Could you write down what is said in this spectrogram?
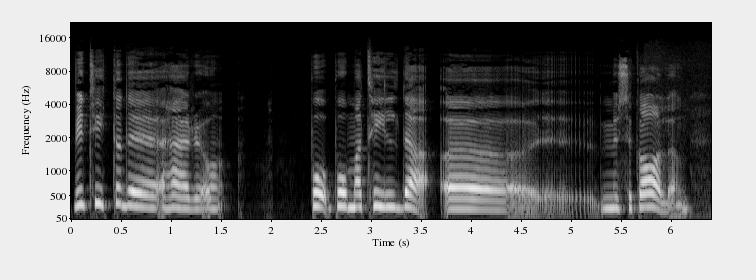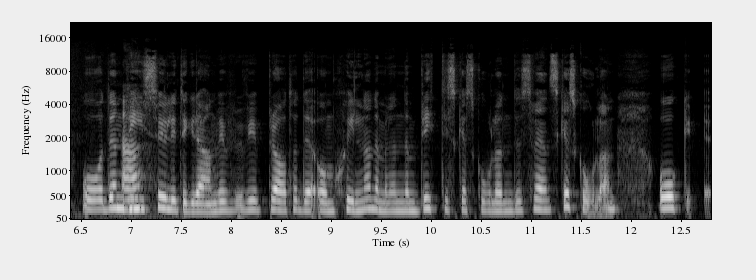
Vi tittade här på, på Matilda, uh, musikalen. Och den Ja. visar ju lite grann, vi, vi pratade om skillnaden mellan den brittiska skolan och den svenska skolan. Och eh,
